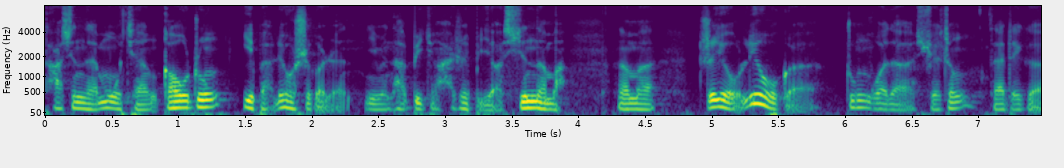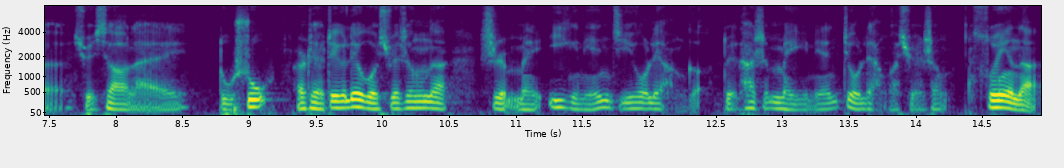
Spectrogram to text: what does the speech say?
它现在目前高中一百六十个人，因为它毕竟还是比较新的嘛。那么只有六个中国的学生在这个学校来读书，而且这个六个学生呢是每一年级有两个，对，他是每年就两个学生，所以呢，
